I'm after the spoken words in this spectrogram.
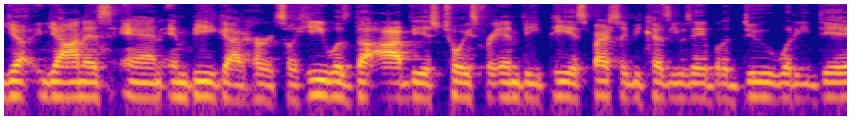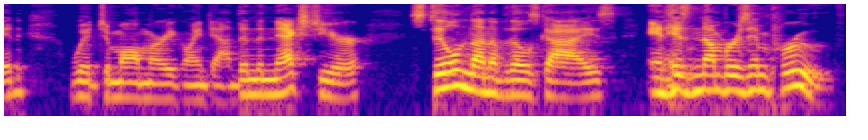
Giannis and Embiid got hurt. So he was the obvious choice for MVP, especially because he was able to do what he did with Jamal Murray going down. Then the next year, still none of those guys, and his numbers improve,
